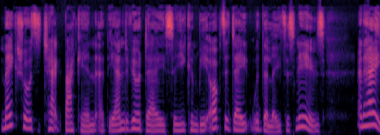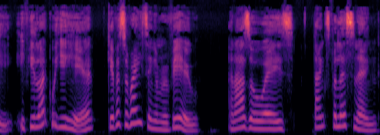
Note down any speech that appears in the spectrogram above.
Make sure to check back in at the end of your day so you can be up to date with the latest news. And hey, if you like what you hear, give us a rating and review. And as always, thanks for listening.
